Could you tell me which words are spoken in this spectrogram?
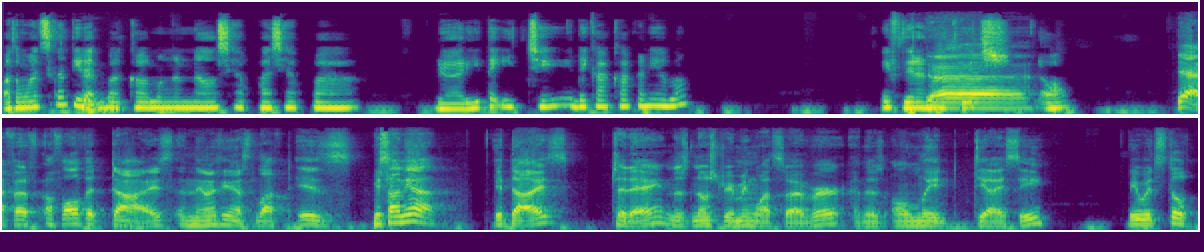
Otomatis kan tidak Hmm. bakal mengenal siapa-siapa dari TIC, DKK kan ya bang? If there are no Ya. Twitch at all. Yeah, if, if, all of it dies and the only thing that's left is misalnya it dies today and there's no streaming whatsoever and there's only TIC, we would still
